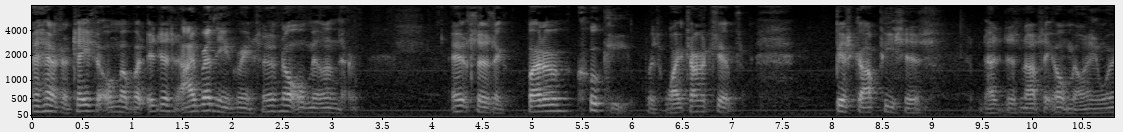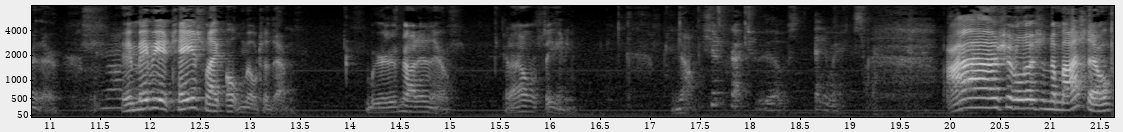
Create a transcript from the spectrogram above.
it has a taste of oatmeal, but it just, I read the ingredients. There's no oatmeal in there. It says a butter cookie with white chocolate chips, Biscoff pieces, That does not say oatmeal anywhere in there. No, And maybe it tastes like oatmeal to them. Because it's not in there. Because I don't see any. No. should have got two of those. Anyway, sorry. I should have listened to myself.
